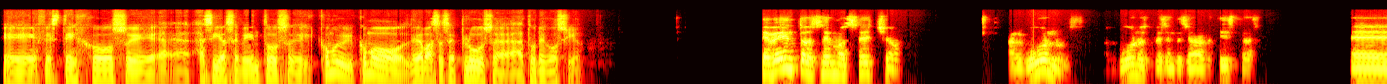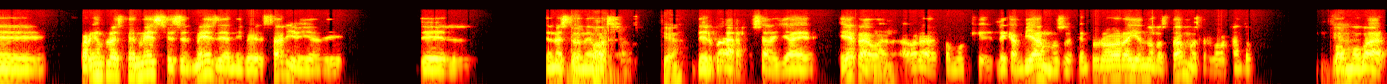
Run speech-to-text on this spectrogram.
eh, festejos, eh, hacías eventos, eh, ¿cómo, ¿cómo, le dabas ese plus a, tu negocio? Eventos hemos hecho, algunos, algunos presentaciones de artistas. por ejemplo, este mes es el mes de aniversario ya de, del, de nuestro negocio, del bar, o sea, ya era ahora como que le cambiamos, por ejemplo, ahora ya no lo estamos trabajando como bar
